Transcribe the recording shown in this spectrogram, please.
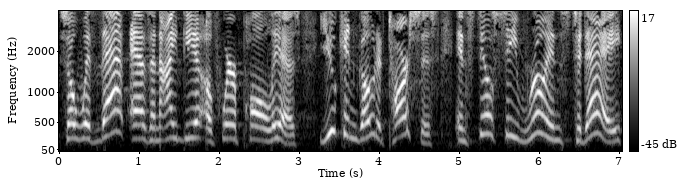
So, with that as an idea of where Paul is, you can go to Tarsus and still see ruins today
